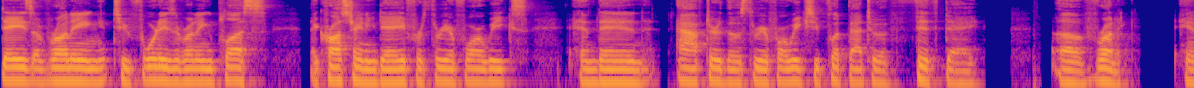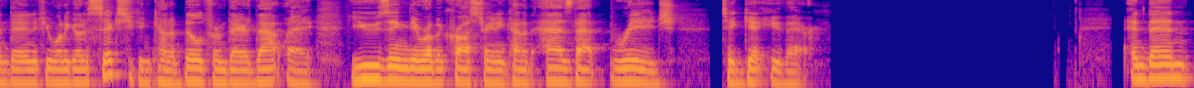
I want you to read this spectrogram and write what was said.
days of running to four days of running plus a cross training day for three or four weeks. And then after those three or four weeks, you flip that to a fifth day of running. And then if you want to go to six, you can kind of build from there that way, using the aerobic cross training kind of as that bridge to get you there. And then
